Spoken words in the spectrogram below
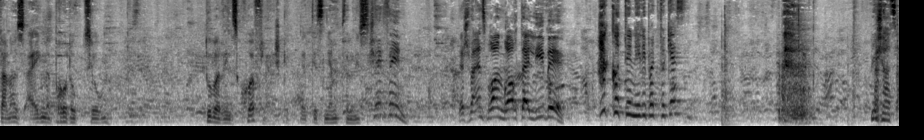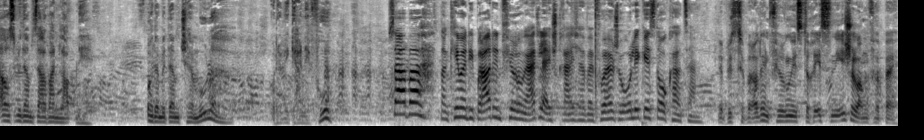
dann aus eigener Produktion. Du, aber wenn es kein Fleisch gibt, wird das niemand vermisst. Chefin, der Schweinsbraten braucht deine Liebe. Ach Gott, den hätte ich bald vergessen. Wie schaut's aus mit einem sauberen Labne? Oder mit einem Cermula? Oder vegane Fu? Sauber, dann können wir die Brautentführung auch gleich streichen, weil vorher schon alle Gäste angehauen sind. Ja, bis zur Brautentführung ist doch Essen eh schon lang vorbei.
